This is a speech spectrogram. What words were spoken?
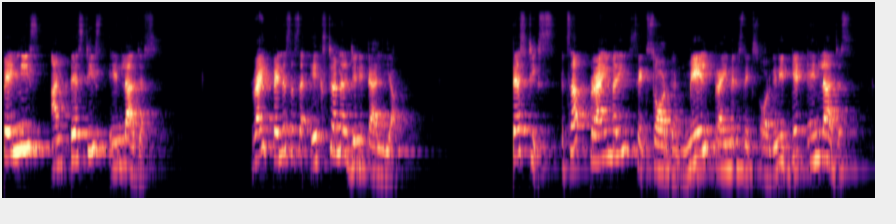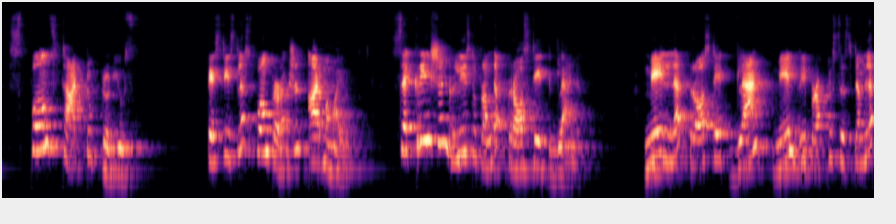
Penis and testes enlarges. Right? Penis is an external genitalia. Testes, it's a primary sex organ, male primary sex organ. It get enlarges. Sperm start to produce. Testes' sperm production armamayirum. Secretion released from the prostate gland. மேலில் ப்ராஸ்டேட் கிளாண்ட் மேல் ரீப்ரொடக்டிவ் சிஸ்டமில்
